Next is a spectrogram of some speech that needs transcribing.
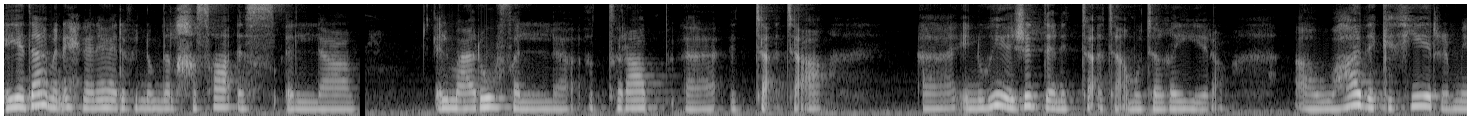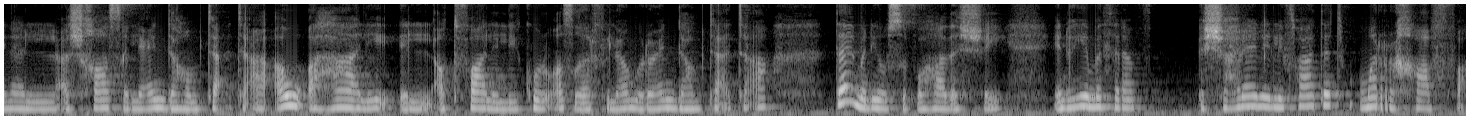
هي دائما إحنا نعرف إنه من الخصائص المعروفة الاضطراب آه التأتأة آه إنه هي جدا التأتأة متغيرة. آه وهذا كثير من الأشخاص اللي عندهم تأتأة أو أهالي الأطفال اللي يكونوا أصغر في العمر وعندهم تأتأة دائما يوصفوا هذا الشيء. إنه هي مثلا الشهرين اللي فاتت مرة خافة.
